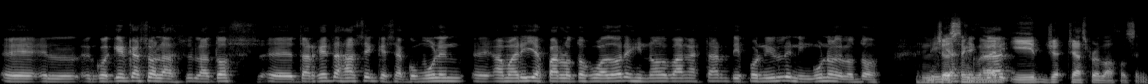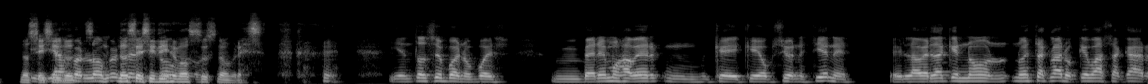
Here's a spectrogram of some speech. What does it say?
eh, el, en cualquier caso, las, las dos eh, tarjetas hacen que se acumulen eh, amarillas para los dos jugadores y no van a estar disponibles ninguno de los dos. Ni Justin Glad, y Jasper Lawson. No sé, si no sé si dijimos sus nombres. y entonces, bueno, pues mm, veremos a ver mm, qué, qué opciones tiene. Eh, la verdad que no, no está claro qué va a sacar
